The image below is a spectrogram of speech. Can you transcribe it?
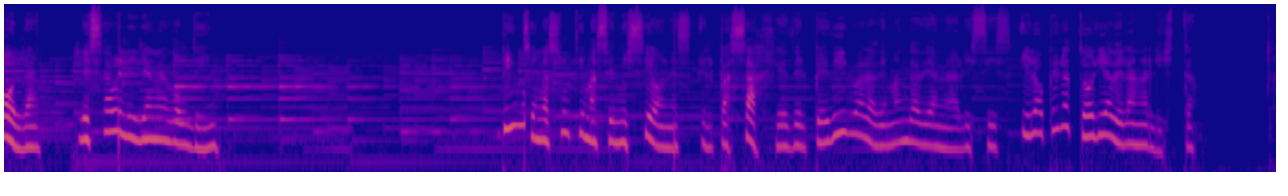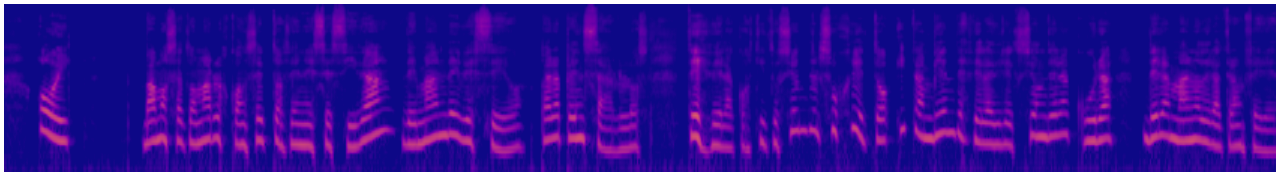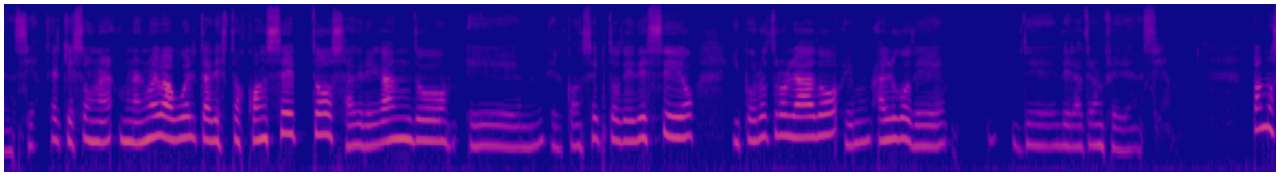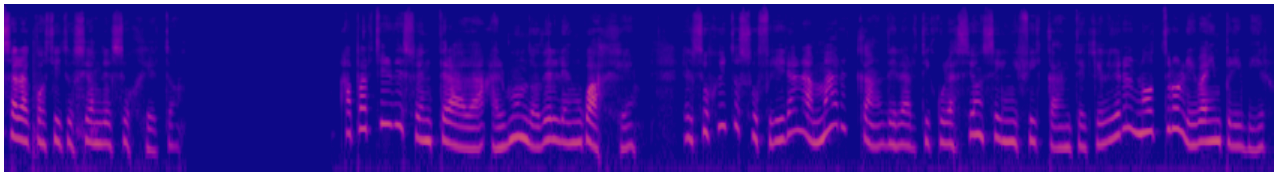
Hola, les habla Liliana Goldín. Vimos en las últimas emisiones el pasaje del pedido a la demanda de análisis y la operatoria del analista. Hoy vamos a tomar los conceptos de necesidad, demanda y deseo para pensarlos desde la constitución del sujeto y también desde la dirección de la cura de la mano de la transferencia. O sea que es una, nueva vuelta de estos conceptos, agregando eh, el concepto de deseo y por otro lado em, algo de la transferencia. Vamos a la constitución del sujeto. A partir de su entrada al mundo del lenguaje, el sujeto sufrirá la marca de la articulación significante que el gran otro le va a imprimir.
